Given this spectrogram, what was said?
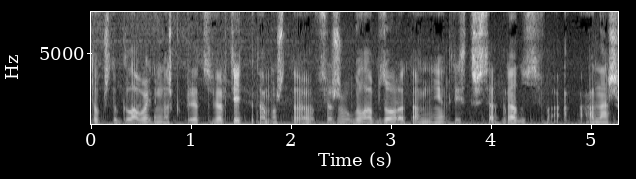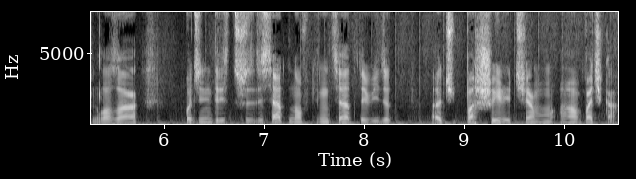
Только что головой немножко придется вертеть, потому что все же угол обзора там не 360 градусов, а наши глаза хоть и не 360, но в кинотеатре видят Э, чуть пошире, чем э, в очках.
